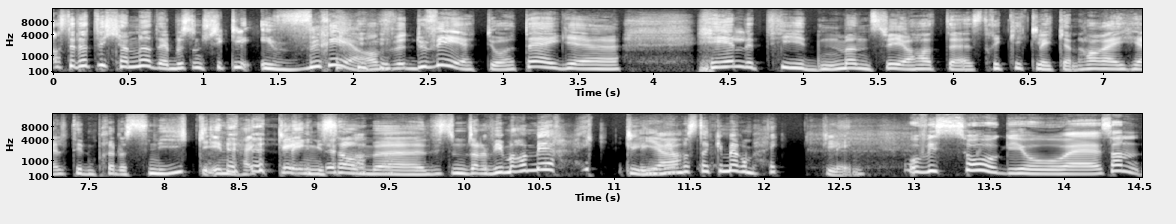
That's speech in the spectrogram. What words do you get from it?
altså, dette kjenner jeg at jeg blir sånn skikkelig ivrig av. Du vet jo at jeg eh, hele tiden mens vi har hatt eh, strikkeklikken, har jeg hele tiden prøvd å snike inn hekling som eh, liksom, sånn, Vi må ha mer hekling! Ja. Vi må snakke mer om hekling! Og vi så jo sånn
